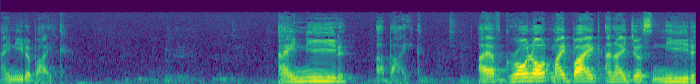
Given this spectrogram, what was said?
I need a bike. I need a bike. I have grown out my bike and I just need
